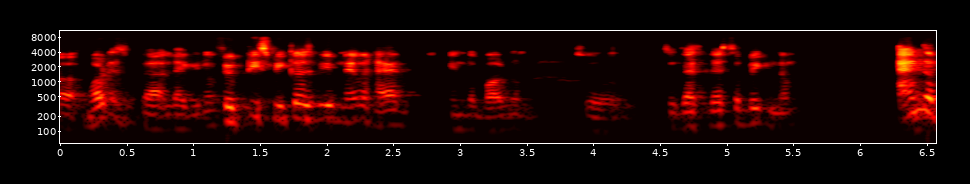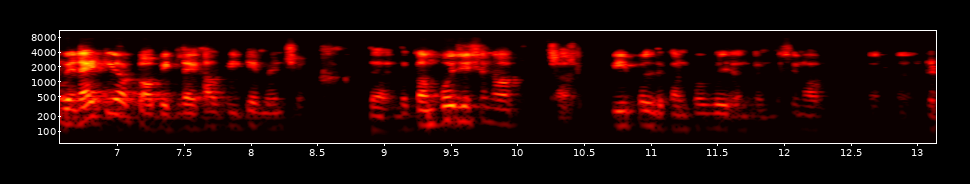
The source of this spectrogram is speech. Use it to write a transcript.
uh, what is uh, like you know, 50 speakers we've never had in the ballroom. So, so that's that's a big number, and the variety of topic, like how PK mentioned, the the composition of uh, people, the composition of uh, the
